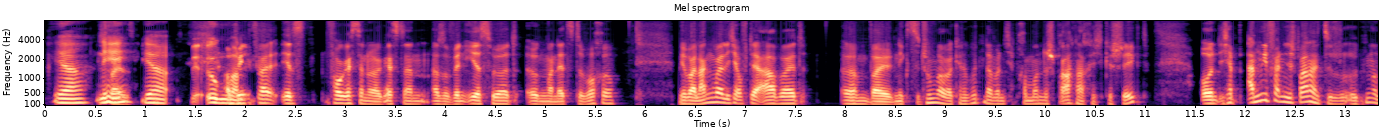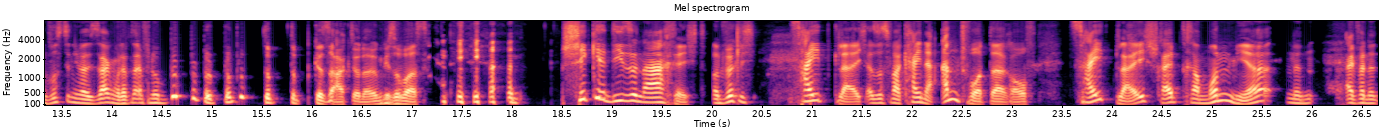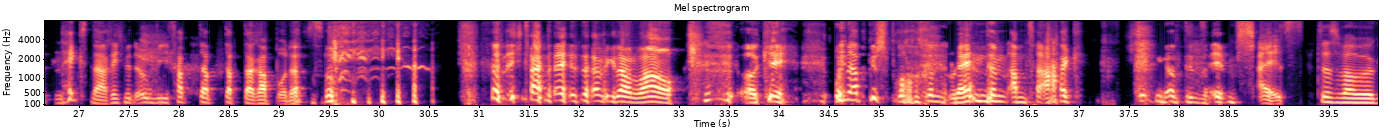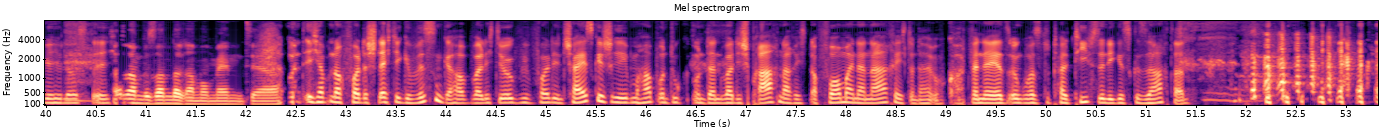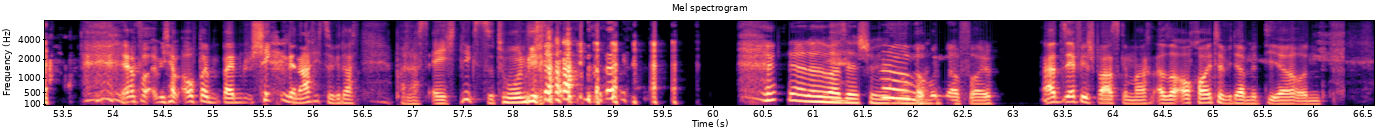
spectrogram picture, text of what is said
ja, nee, ja, Auf irgendwann. jeden Fall jetzt vorgestern oder gestern, also wenn ihr es hört, irgendwann letzte Woche. Mir war langweilig auf der Arbeit, ähm, weil nichts zu tun war, weil keine Kunden da waren. Ich habe Ramon eine Sprachnachricht geschickt und ich habe angefangen, die Sprachnachricht zu drücken und wusste nicht, was ich sagen wollte. Ich habe einfach nur blub, blub, blub, blub, blub, blub, blub gesagt oder irgendwie sowas. Und schicke diese Nachricht und wirklich zeitgleich, also es war keine Antwort darauf, zeitgleich schreibt Ramon mir einen, einfach eine Textnachricht mit irgendwie Fab, Dab, Dab, Darab oder so. und ich dann habe ich gedacht, wow, okay, unabgesprochen, random am Tag schicken uns denselben Scheiß. Das war wirklich lustig. Das war ein besonderer Moment, ja. Und ich habe noch voll das schlechte Gewissen gehabt, weil ich dir irgendwie voll den Scheiß geschrieben habe und du und dann war die Sprachnachricht noch vor meiner Nachricht und dann, oh Gott, wenn der jetzt irgendwas total Tiefsinniges gesagt hat. ja, vor allem, ich habe auch beim, beim Schicken der Nachricht so gedacht, boah, du hast echt nichts zu tun gerade. ja, das war sehr schön. Ja, Oh war wundervoll. Hat sehr viel Spaß gemacht. Also auch heute wieder mit dir. Und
